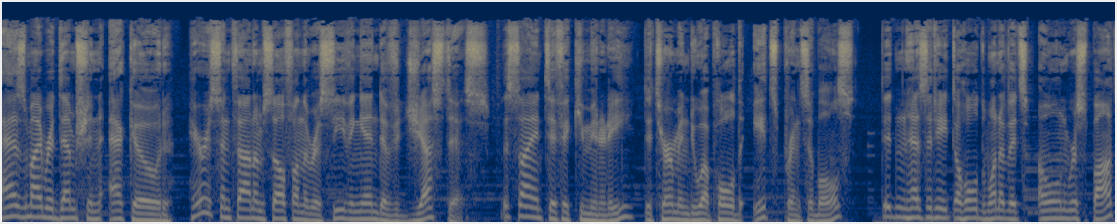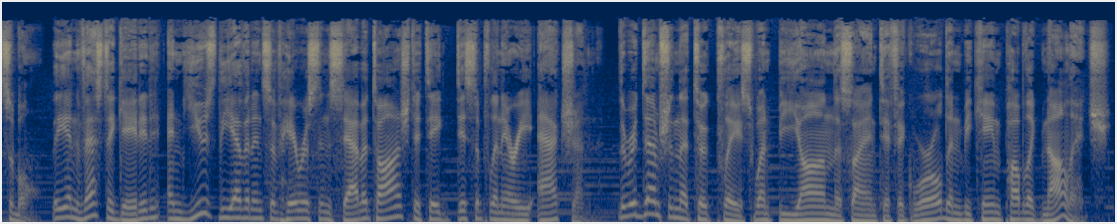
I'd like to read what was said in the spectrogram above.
As my redemption echoed, Harrison found himself on the receiving end of justice. The scientific community, determined to uphold its principles, didn't hesitate to hold one of its own responsible. They investigated and used the evidence of Harrison's sabotage to take disciplinary action. The redemption that took place went beyond the scientific world and became public knowledge.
